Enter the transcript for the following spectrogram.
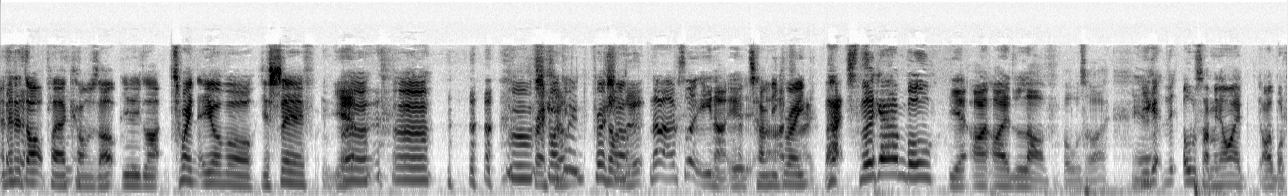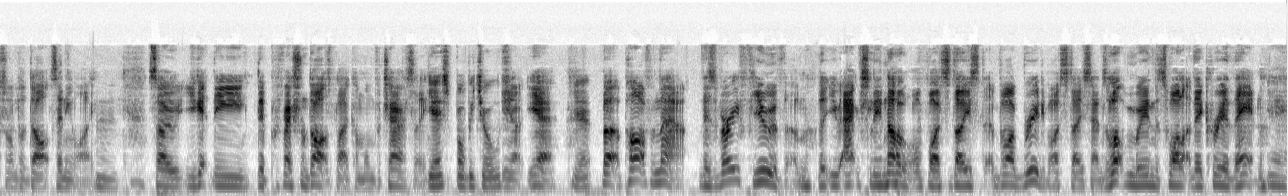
and then a dart player comes up. You need like 20 or more. You're safe. Yeah. Uh, uh, uh, pressure. struggling. Pressure. Can't do it. No, absolutely. You know, it, And Tony I-. That's the gamble. Yeah, I, I love Bullseye. Yeah. You get the, also, I mean, I I watch a lot of darts anyway, Mm. so you get the the professional darts player come on for charity. Yes, Bobby George. You know, yeah. Yeah. But apart from that, there's very few of them that you actually know of by today's, by really by today's standards. A lot of them were in the twilight of their career then. Yeah,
